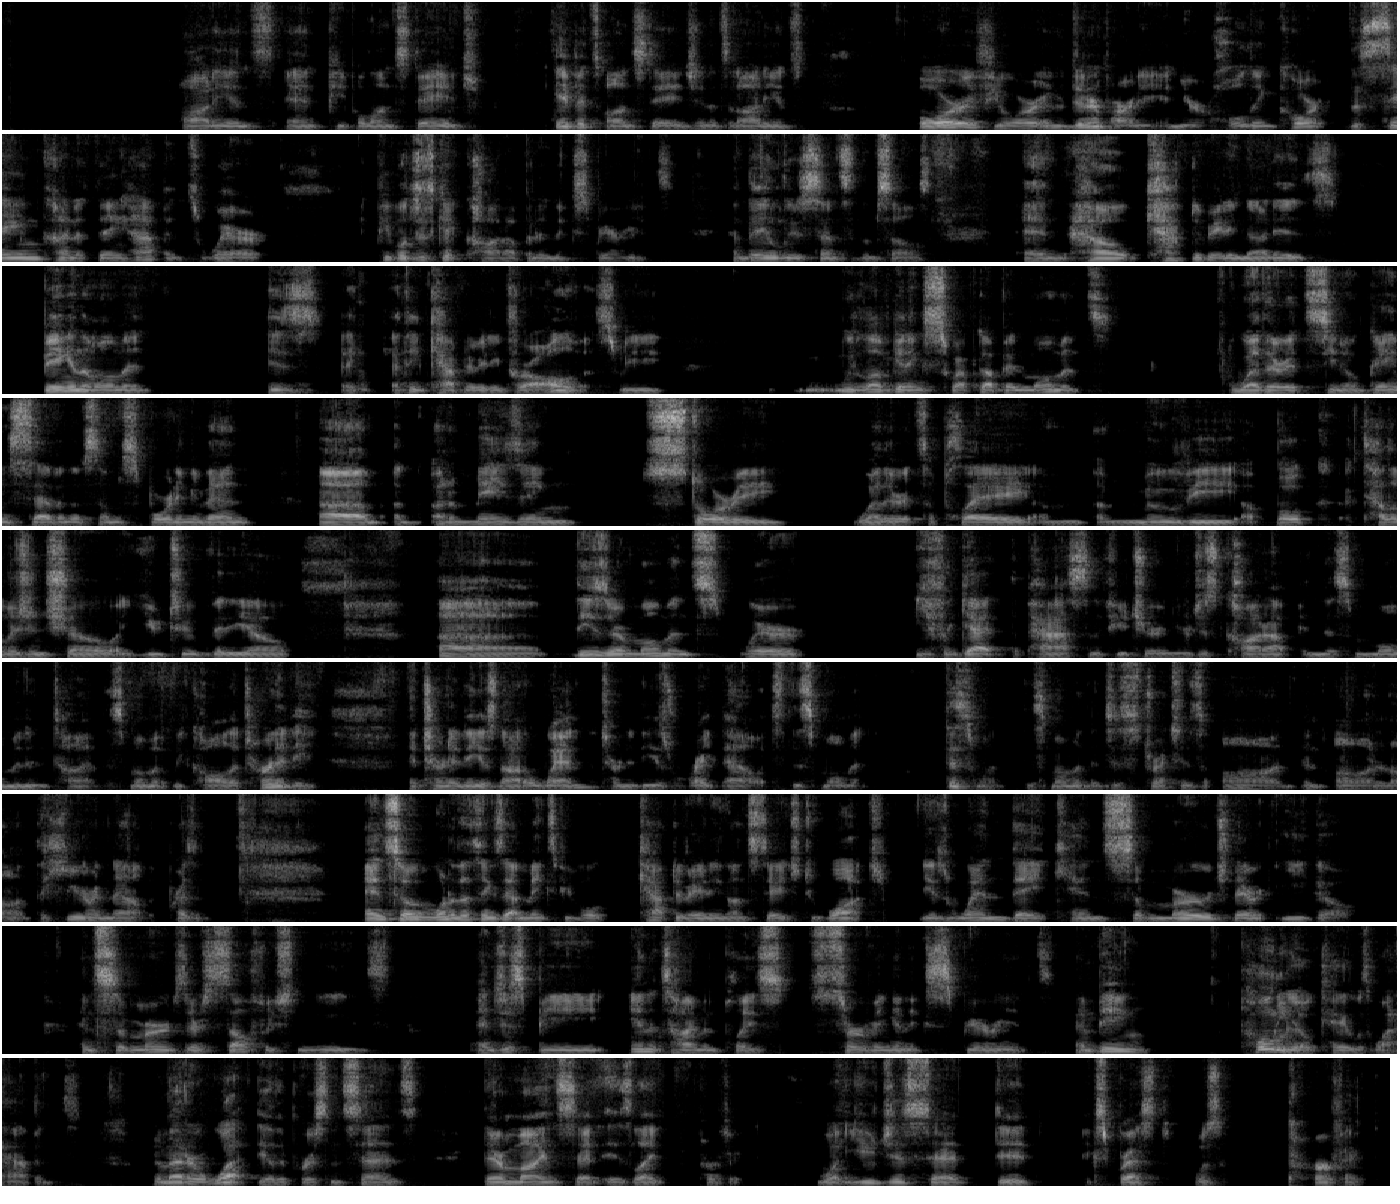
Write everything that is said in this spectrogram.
audience and people on stage if it's on stage and it's an audience or if you're in a dinner party and you're holding court the same kind of thing happens where people just get caught up in an experience and they lose sense of themselves. And how captivating that is being in the moment is i think captivating for all of us. We we love getting swept up in moments whether it's you know game seven of some sporting event, um, a, an amazing story, whether it's a play, a, a, movie, a book, a television show, a YouTube video. Uh, these are moments where you forget the past and the future, and you're just caught up in this moment in time, this moment we call eternity. Eternity is not a when, eternity is right now. It's this moment this one, this moment that just stretches on and on and on, the here and now, the present. And so one of the things that makes people captivating on stage to watch is when they can submerge their ego and submerge their selfish needs and just be in a time and place serving an experience and being totally okay with what happens. No matter what the other person says, their mindset is like perfect. What you just said, did, expressed was perfect.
